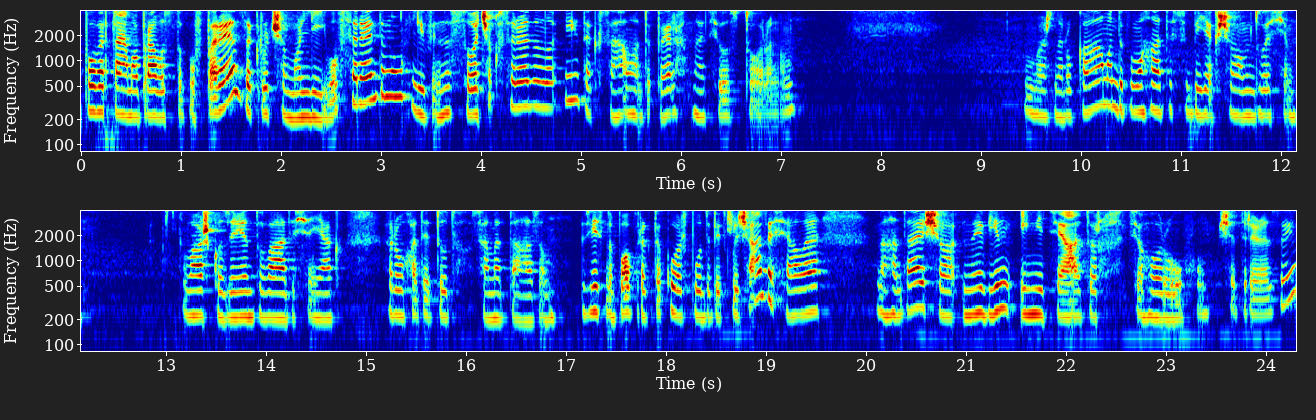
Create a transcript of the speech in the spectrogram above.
Повертаємо праву стопу вперед, закручуємо ліву всередину, лівий носочок всередину, і так само тепер на цю сторону. Можна руками допомагати собі, якщо вам досі важко зорієнтуватися, як рухати тут саме тазом. Звісно, поперек також буде підключатися, але нагадаю, що не він ініціатор цього руху. Ще три рази.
